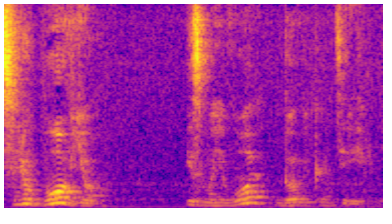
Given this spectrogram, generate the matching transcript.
с любовью из моего домика в деревне.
